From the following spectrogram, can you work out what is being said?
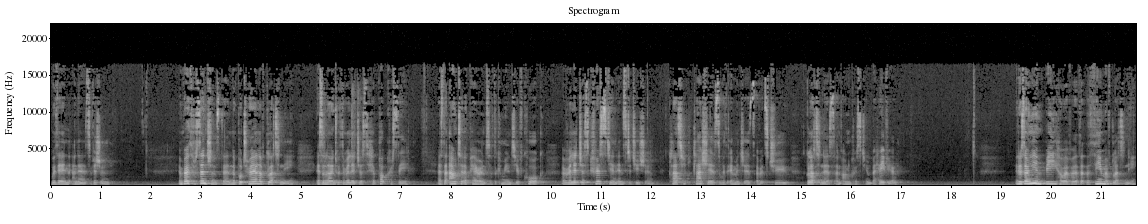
within Aner's vision. In both recensions, then, the portrayal of gluttony is aligned with religious hypocrisy, as the outer appearance of the community of Cork, a religious Christian institution, clash- clashes with images of its true gluttonous and unchristian behaviour. It is only in B, however, that the theme of gluttony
